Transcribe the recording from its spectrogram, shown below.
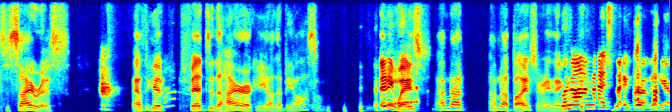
to Cyrus. I have to get fed to the hierarchy. Oh, that'd be awesome. Anyways, I'm not I'm not biased or anything. We're not a matchmaker over here.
